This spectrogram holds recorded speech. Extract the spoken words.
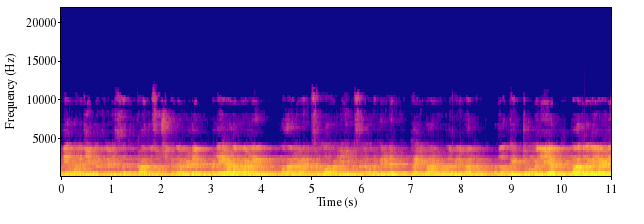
അതേപോലെ ജീവിതത്തിൽ കാത്തു സൂക്ഷിക്കുന്നവരുടെ അടയാളമാണ് മഹാനായ അവരുടെ ഭാര്യമാരോടുള്ള പെരുമാറ്റം. അത് നമുക്ക് ഏറ്റവും വലിയ മാതൃകയാണ്.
